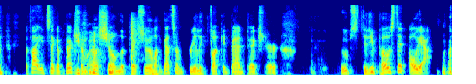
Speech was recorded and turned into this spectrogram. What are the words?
I thought you took a picture. I'll show them the picture. They're like, that's a really fucking bad picture. Oops. Did you post it? Oh, yeah. oh,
